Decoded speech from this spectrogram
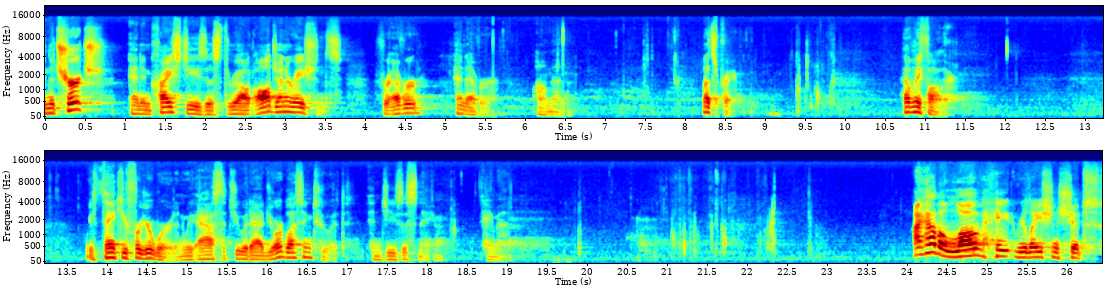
in the church and in Christ Jesus throughout all generations, forever and ever. Amen. Let's pray. Heavenly Father, we thank you for your word, and we ask that you would add your blessing to it. In Jesus' name, amen. I have a love hate relationships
